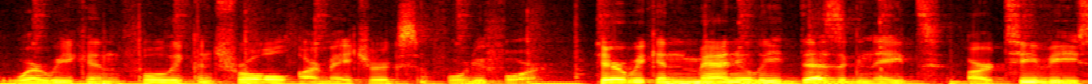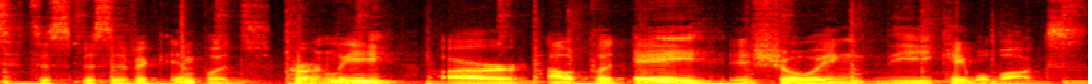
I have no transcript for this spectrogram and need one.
where we can fully control our matrix 44. Here we can manually designate our TVs to specific inputs. Currently our output A is showing the cable box.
